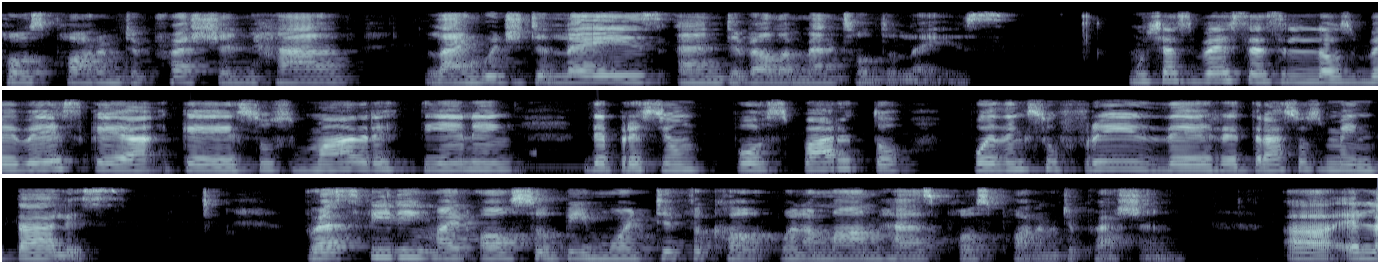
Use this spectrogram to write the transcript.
postpartum depression have language delays and developmental delays. Muchas veces los bebés que, que sus madres tienen depresión postparto pueden sufrir de retrasos mentales. Breastfeeding might also be more difficult when a mom has postpartum depression. Ah, el,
